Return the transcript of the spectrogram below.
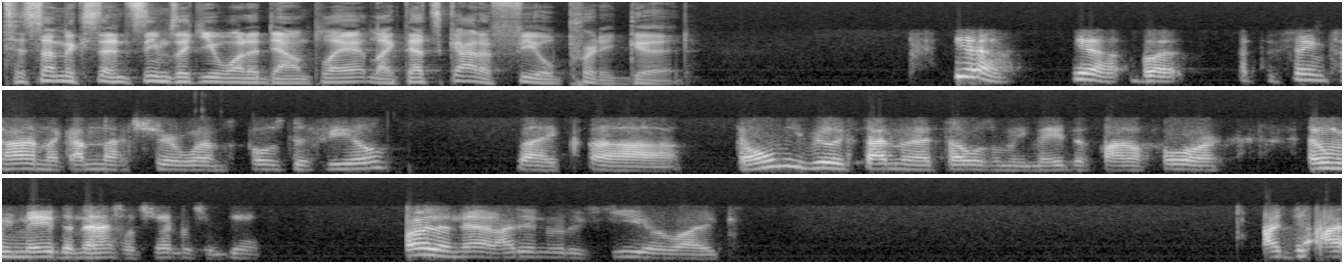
to some extent, it seems like you want to downplay it, like that's got to feel pretty good. Yeah, yeah. But at the same time, like I'm not sure what I'm supposed to feel. Like uh, the only real excitement I felt was when we made the Final Four and when we made the national championship game. Other than that, I didn't really feel like I, I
